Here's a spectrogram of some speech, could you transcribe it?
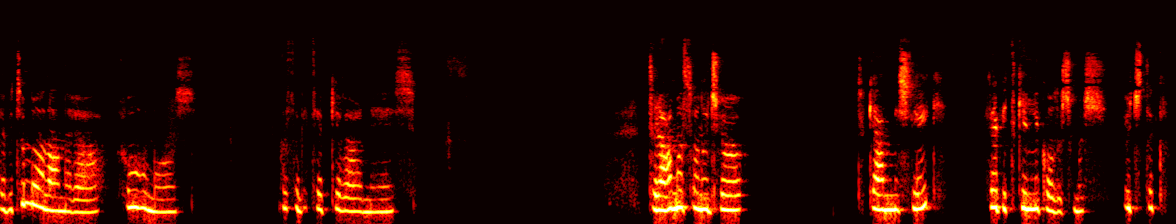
Ve bütün bu alanlara ruhumuz nasıl bir tepki vermiş? Travma sonucu tükenmişlik ve bitkinlik oluşmuş. Üç tık.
